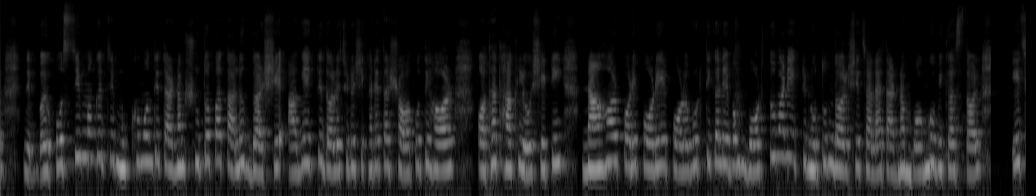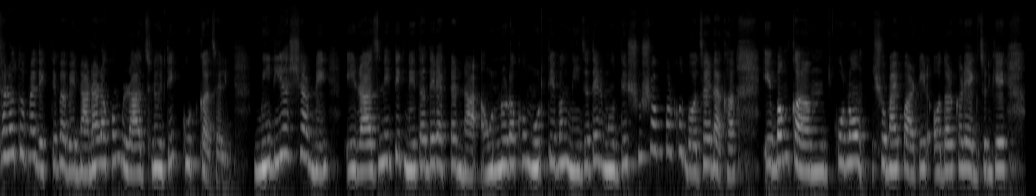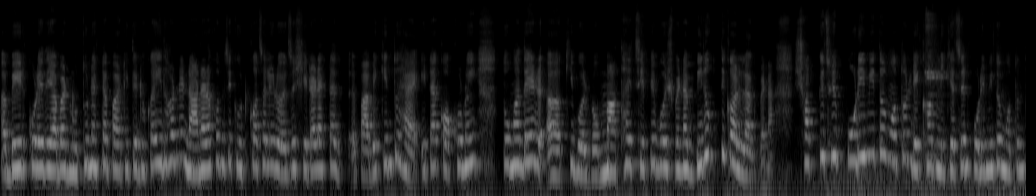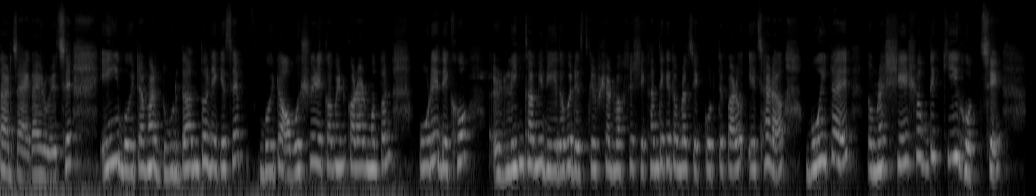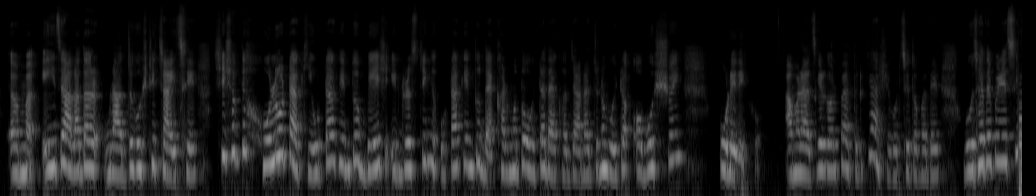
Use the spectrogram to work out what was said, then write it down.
পশ্চিমবঙ্গের যে মুখ্যমন্ত্রী, তার নাম সুতপা তালুকদার, সে আগে একটি দলে ছিল, সেখানে তার সভাপতি হওয়ার কথা থাকলেও সেটি না হওয়ার পরে পরে পরবর্তীকালে এবং বর্তমানে একটি নতুন দল সে চালায়, তার নাম বঙ্গ বিকাশ দল। এছাড়াও তোমরা দেখতে পাবে নানা রকম রাজনৈতিক কুটকাচালি। মিডিয়ার সামনে এই রাজনৈতিক নেতাদের একটা না, অন্যরকম মূর্তি এবং নিজেদের মধ্যে সুসম্পর্ক বজায় রাখা এবং কোনো সময় পার্টির অদরকারে একজনকে বের করে দেওয়া আবার নতুন একটা পার্টিতে ঢোকা, এই ধরনের নানা রকম যে কুটকচালি রয়েছে সেটার একটা পাবে। কিন্তু হ্যাঁ এটা কখনোই তোমাদের কি বলব, মাথায় চেপে বসবে না, বিরক্তিকর লাগবে না। সব কিছুই পরিমিত মতন লেখক লিখেছেন, পরিমিত মতন তার জায়গায় রয়েছে। এই বইটা আমার দুর্দান্ত লেগেছে। বইটা অবশ্যই রেকমেন্ড করার মতন পড়ে দেখো। লিঙ্ক আমি দিয়ে দেবো ডিসক্রিপশন বক্সে সেখান থেকে তোমরা চেক করতে পারো। এছাড়াও বইটায় তোমরা শেষ অবধি কী হচ্ছে এই যে আলাদা রাজ্যগোষ্ঠী চাইছে, শেষ অবধি হলোটা কি? ওটা কিন্তু বেশ ইন্টারেস্টিং ওটা কিন্তু দেখার মতো, ওইটা দেখা, জানার জন্য বইটা অবশ্যই পড়ে দেখো। আমার আজকের গল্প এতটুকু আশা করছি তোমাদের বোঝাতে পেরেছি।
